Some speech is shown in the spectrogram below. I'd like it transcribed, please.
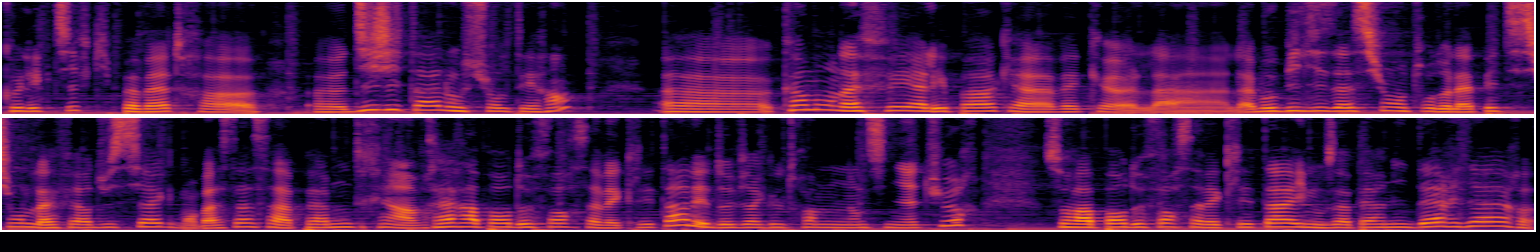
collectives qui peuvent être digitales ou sur le terrain, euh, comme on a fait à l'époque avec euh, la, mobilisation autour de la pétition de l'affaire du siècle, bon bah ça, ça a permis de créer un vrai rapport de force avec l'État, les 2,3 millions de signatures. Ce rapport de force avec l'État, il nous a permis derrière,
